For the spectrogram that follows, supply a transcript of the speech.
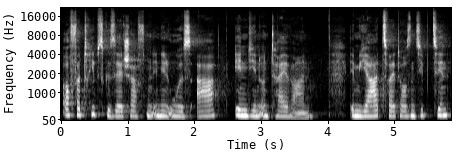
auch Vertriebsgesellschaften in den USA, Indien und Taiwan. Im Jahr 2017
